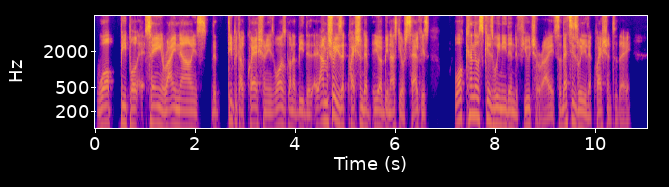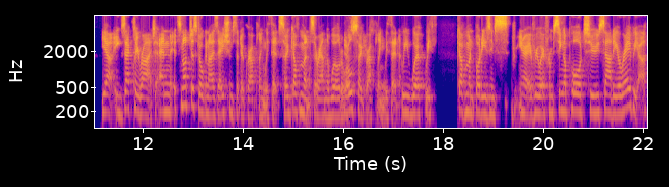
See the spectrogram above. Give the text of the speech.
what people saying right now is the typical question is what's going to be the i'm sure it's a question that you have been asked yourself is what kind of skills we need in the future right so that is really the question today yeah, exactly right. And it's not just organizations that are grappling with it. So governments around the world are yes, also grappling with it. We work with government bodies in you know everywhere from Singapore to Saudi Arabia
